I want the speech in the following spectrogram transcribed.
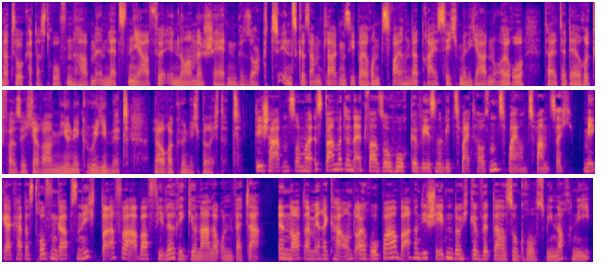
Naturkatastrophen haben im letzten Jahr für enorme Schäden gesorgt. Insgesamt lagen sie bei rund 230 Milliarden Euro, teilte der Rückversicherer Munich Re mit. Laura König berichtet. Die Schadenssumme ist damit in etwa so hoch gewesen wie 2022. Megakatastrophen gab es nicht, dafür aber viele regionale Unwetter. In Nordamerika und Europa waren die Schäden durch Gewitter so groß wie noch nie.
